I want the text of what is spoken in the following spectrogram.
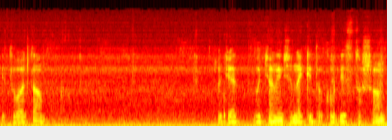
Itt voltam. Hogyha, hogyha nincsenek itt, akkor biztosan.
